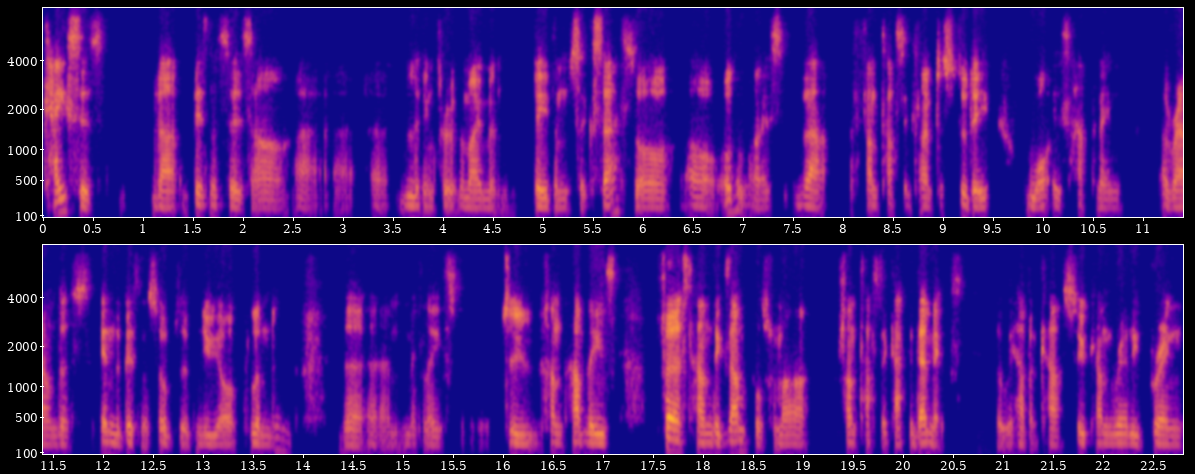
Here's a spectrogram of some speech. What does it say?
cases that businesses are uh, uh, uh, living through at the moment, be them success or, or otherwise, that a fantastic time to study what is happening around us in the business hubs of New York, London, the um, Middle East, to have these first-hand examples from our fantastic academics that we have at Cass who can really bring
